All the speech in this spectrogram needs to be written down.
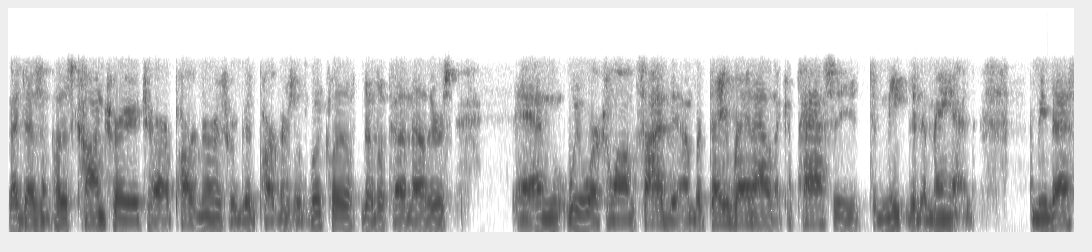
that doesn't put us contrary to our partners. We're good partners with Wycliffe, Biblica, and others and we work alongside them, but they ran out of the capacity to meet the demand. I mean, that's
